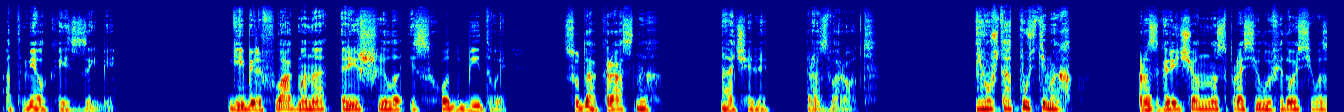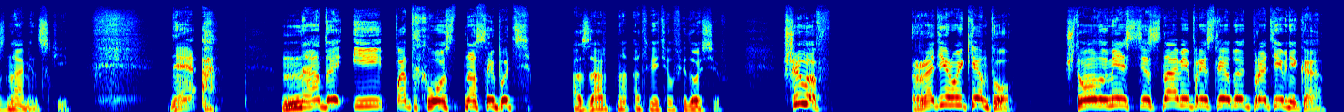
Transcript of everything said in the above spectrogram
от мелкой зыби. Гибель флагмана решила исход битвы. Суда красных начали разворот. «Неужто отпустим их?» — разгоряченно спросил у Федосева Знаменский. «Не, надо и под хвост насыпать», — азартно ответил Федосев. «Шилов, радируй Кенту, что он вместе с нами преследует противника.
